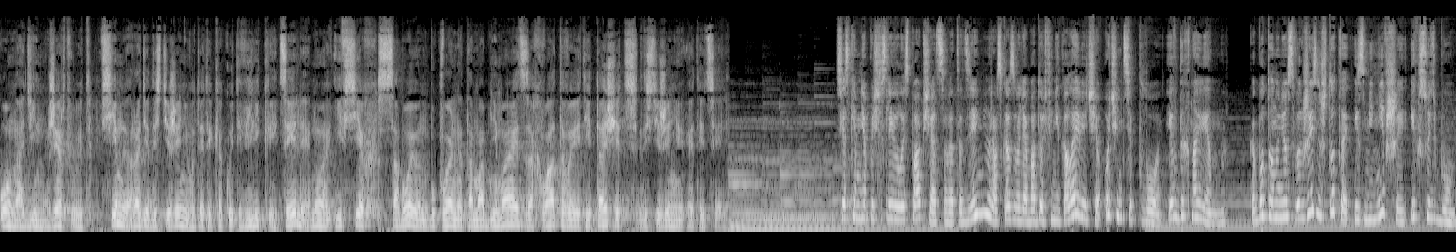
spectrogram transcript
он один жертвует всем ради достижения вот этой этой какой-то великой цели, но и всех с собой он буквально там обнимает, захватывает и тащит к достижению этой цели. Все, с кем мне посчастливилось пообщаться в этот день, рассказывали об Адольфе Николаевиче очень тепло и вдохновенно, как будто он унес в их жизнь что-то, изменившее их судьбу.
